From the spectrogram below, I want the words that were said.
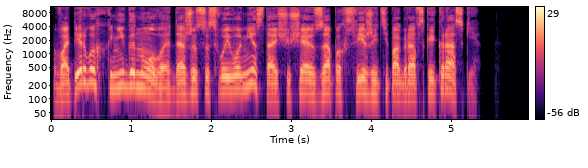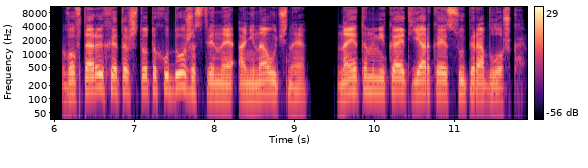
Во-первых, книга новая, даже со своего места ощущаю запах свежей типографской краски. Во-вторых, это что-то художественное, а не научное. На это намекает яркая суперобложка.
